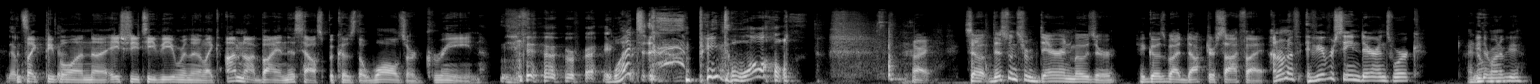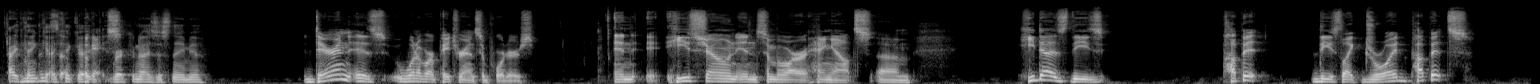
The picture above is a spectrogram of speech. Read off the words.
That- It's like people on uh, HGTV when they're like, I'm not buying this house because the walls are green. Yeah, right. What? Paint the wall. All right. So this one's from Darren Moser, who goes by Dr. Sci-Fi. I don't know if have you ever seen Darren's work? Either one of you? I think I so. think I Okay, so- recognize this name. Yeah. Darren is one of our Patreon supporters, and he's shown in some of our hangouts. Um, he does these puppet, these like droid puppets.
